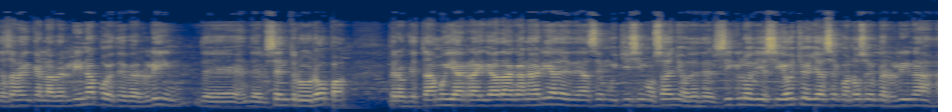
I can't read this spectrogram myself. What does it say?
Ya saben que la berlina, pues de Berlín, de- del centro Europa, pero que está muy arraigada a Canarias desde hace muchísimos años. Desde el siglo XVIII ya se conocen berlinas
